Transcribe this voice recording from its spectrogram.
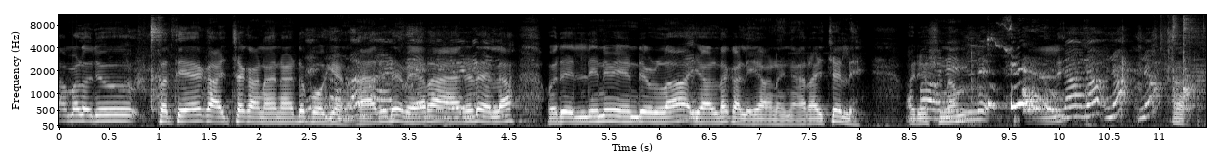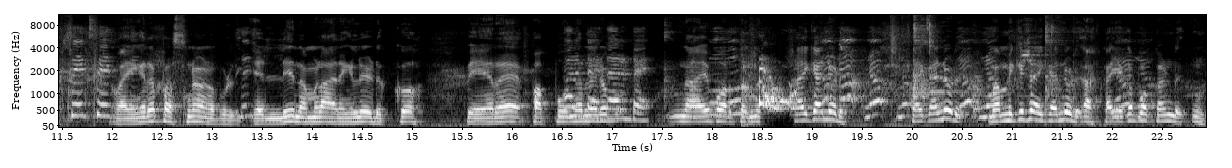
നമ്മളൊരു പ്രത്യേക കാഴ്ച കാണാനായിട്ട് പോവുകയാണ്. ആരുടെ വേറെ ആരുടെ അല്ല ഒരു എല്ലിന് വേണ്ടിയുള്ള ഇയാളുടെ കളിയാണ്. ഞായറാഴ്ച അല്ലേ? പരീക്ഷണം. ഭയങ്കര പ്രശ്നമാണ് പുള്ളി. എല്ലി നമ്മൾ ആരെങ്കിലും എടുക്കോ? വേറെ പപ്പു എന്ന് പറഞ്ഞൊരു നായ പുറത്തുനിന്ന്. ഷൈക്കാന്റെ no. ഷൈക്കാന്റെ കൊടു മമ്മിക്ക് ഷൈക്കാന്റെ കൊടു ആ കൈയൊക്കെ പൊക്കണ്ട്. ഉം.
